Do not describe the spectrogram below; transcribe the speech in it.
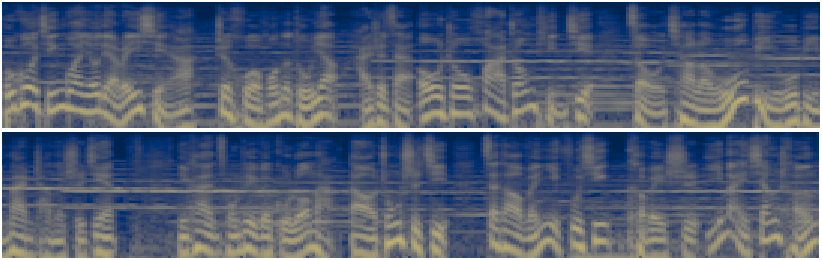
不过尽管有点危险啊，这火红的毒药还是在欧洲化妆品界走俏了无比无比。漫长的时间，你看，从这个古罗马到中世纪，再到文艺复兴，可谓是一脉相承。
